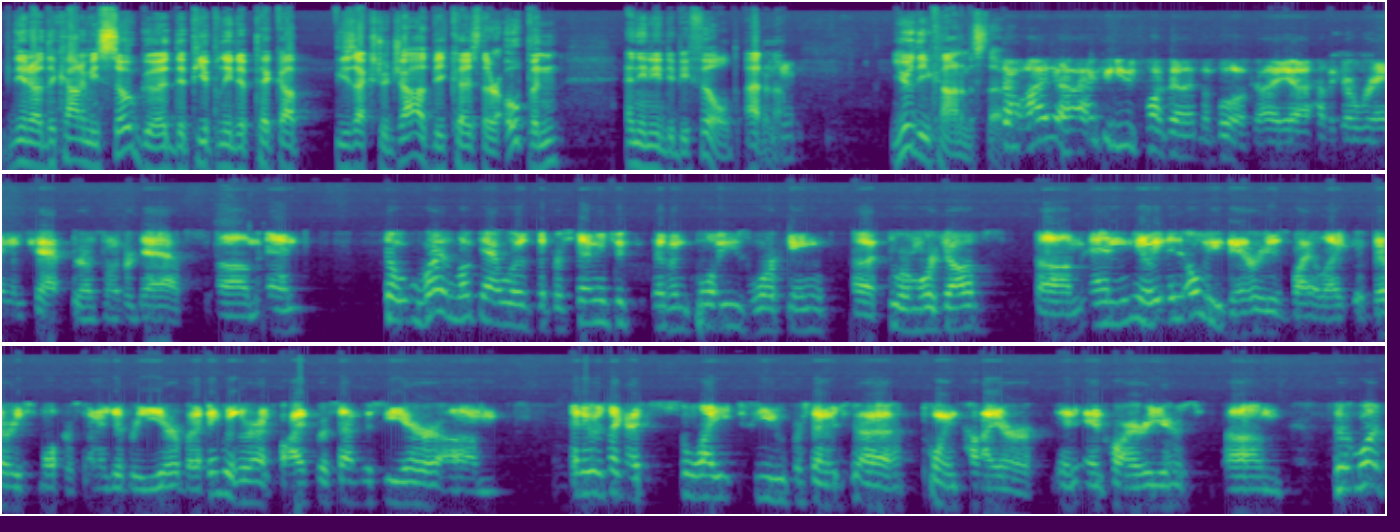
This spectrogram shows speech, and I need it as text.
You know, the economy's so good that people need to pick up these extra jobs because they're open and they need to be filled. I don't know. You're the economist though. So I uh, actually you talk about that in the book. I uh, have like a random chapter on some of her gaps. Um, and so what I looked at was the percentage of, of employees working uh, two or more jobs. Um, and you know it only varies by like a very small percentage every year, but I think it was around five percent this year. Um, and it was like a slight few percentage uh, points higher in, in prior years. Um, so it was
